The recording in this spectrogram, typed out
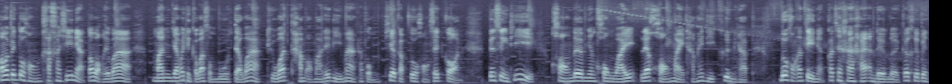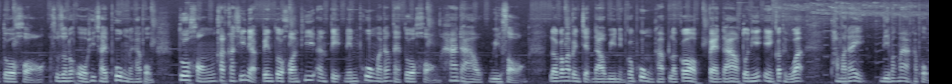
พอมันเป็นตัวของคาคาชิเนี่ยต้องบอกเลยว่ามันยังไม่ถึงกับว่าสมบูรณ์ แต่ว่าถือว่าทำออกมาได้ดีมากครับผมเทียบกับตัวของเซตก่อน เป็นสิ่งที่ของเดิมยังคงไว้และของใหม่ทำให้ดีขึ้นครับตัวของอันติเนี่ยก็จะคล้ายๆอันเดิมเลย ก็คือเป็นตัวของซูโซโนโอที่ใช้พุ่งนะครับผมตัวของคาคาชิเนี่ยเป็นตัวละครที่อันติเน้นพุ่งมาตั้งแต่ตัวของ 5 ดาว V2 แล้วก็มาเป็น 7 ดาว V1 ก็พุ่งครับแล้วก็ 8 ดาวตัวนี้เองก็ถือว่าทำมาได้ดีมากๆครับผม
